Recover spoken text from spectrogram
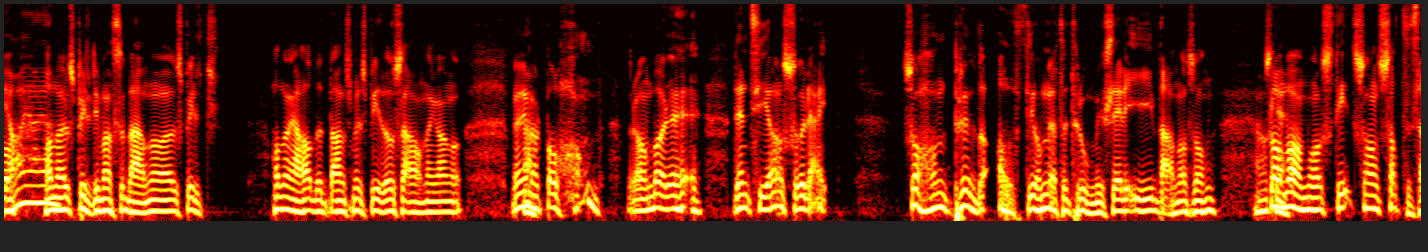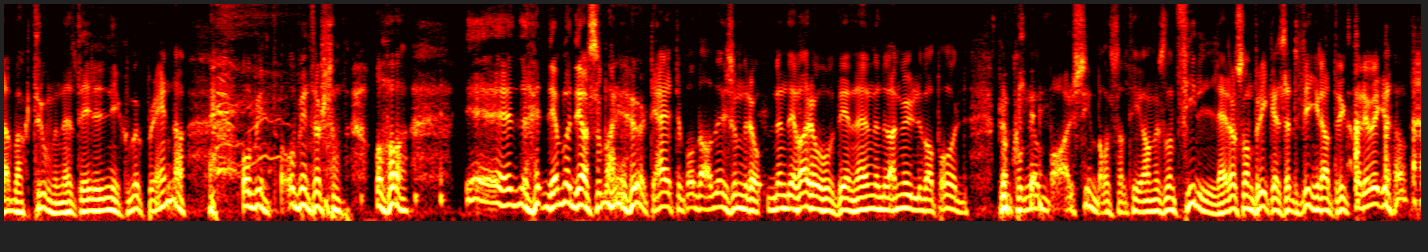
og Ja, ja, ja. han har jo spilt i masse band. og har spilt han og jeg hadde et band som het Speedo Sound en gang. Og, men i hvert fall han, når han bare Den tida så rei så han prøvde alltid å møte trommiser i band og sånn. Okay. Så han var med oss dit, så han satte seg bak trommene til Nico McBrain da, og begynte, og begynte å slå Og eh, det, var- det også bare hørte jeg etterpå, da, det liksom, men det var rovdyrene. men det var mulig det var på ord. For han kom jo bare cymbalstativ med sånn filler og sånn for ikke å sette fingeravtrykk det. ikke sant?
